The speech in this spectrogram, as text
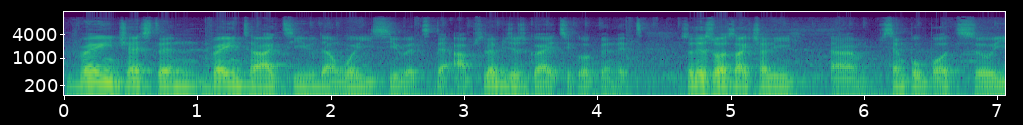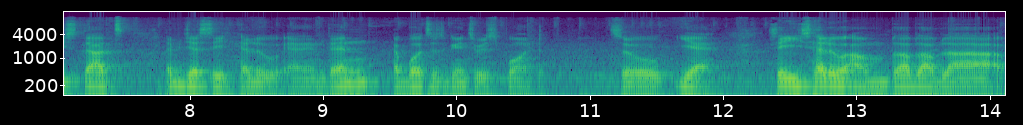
very interesting, very interactive than what you see with the app. So let me just go ahead to open it. So this was actually um, simple bot. So you start, let me just say hello, and then a bot is going to respond. So yeah, say hello, um, blah blah blah.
